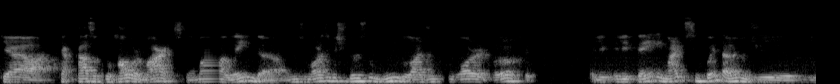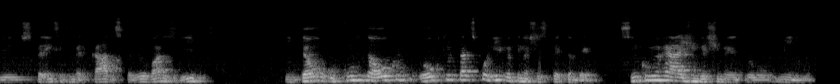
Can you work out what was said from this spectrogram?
que é, a, que é a casa do Howard Marks, é uma lenda, um dos maiores investidores do mundo, lá junto com o Warren Buffett. Ele, ele tem mais de 50 anos de, de experiência de mercado, escreveu vários livros. Então, o fundo da Oaktree está disponível aqui na XP também. 5 mil reais de investimento mínimo.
